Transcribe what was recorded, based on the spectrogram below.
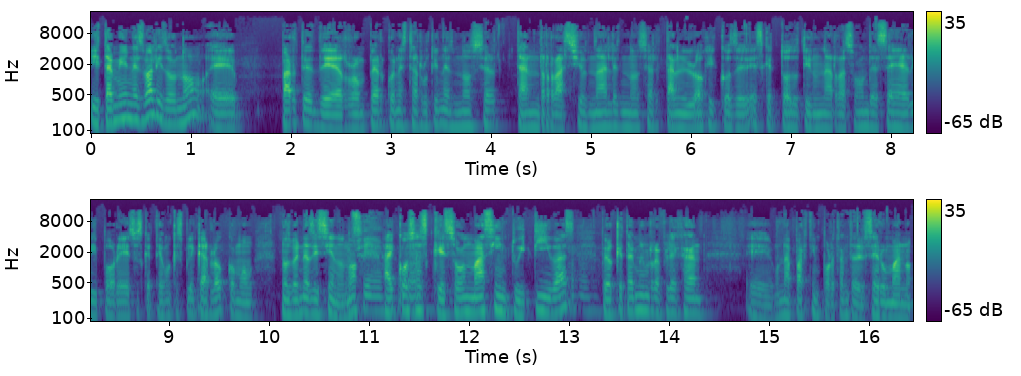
Y también es válido, ¿no? Eh, parte de romper con esta rutina es no ser tan racionales, no ser tan lógicos, de, es que todo tiene una razón de ser y por eso es que tengo que explicarlo, como nos venías diciendo, ¿no? Hay cosas que son más intuitivas, pero que también reflejan eh, una parte importante del ser humano.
